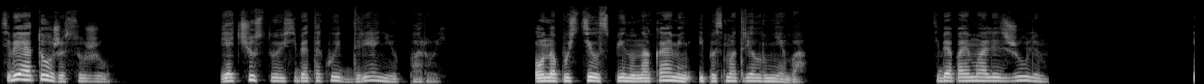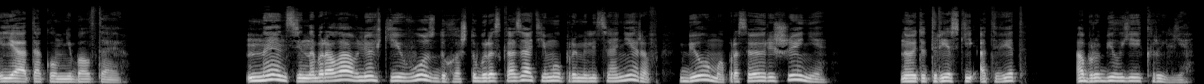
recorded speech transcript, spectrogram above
Себя я тоже сужу. Я чувствую себя такой дрянью порой. Он опустил спину на камень и посмотрел в небо. Тебя поймали с Жулем? Я о таком не болтаю. Нэнси набрала в легкие воздуха, чтобы рассказать ему про милиционеров, Биома, про свое решение, но этот резкий ответ обрубил ей крылья,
